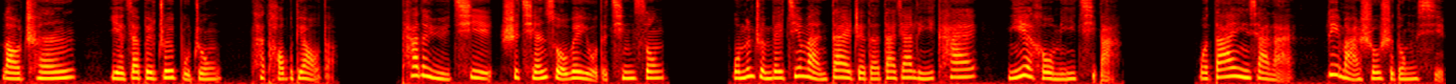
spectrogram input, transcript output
老陈也在被追捕中，他逃不掉的。他的语气是前所未有的轻松。我们准备今晚带着的大家离开，你也和我们一起吧。我答应下来，立马收拾东西，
